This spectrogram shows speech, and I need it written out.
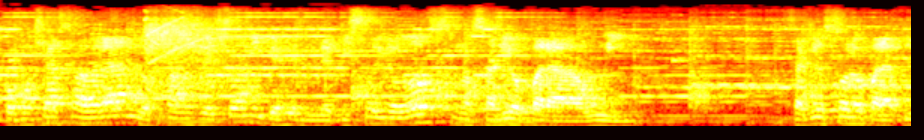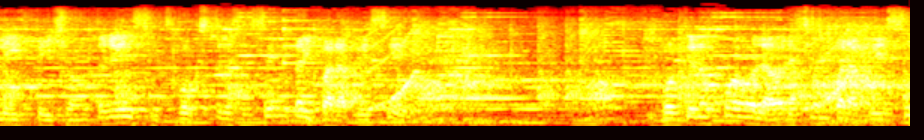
como ya sabrán los fans de Sonic, el episodio 2 no salió para Wii. Salió solo para PlayStation 3, Xbox 360 y para PC. ¿Y por qué no juego la versión para PC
